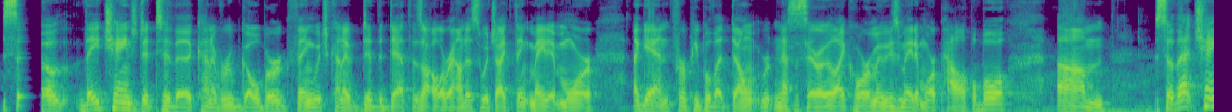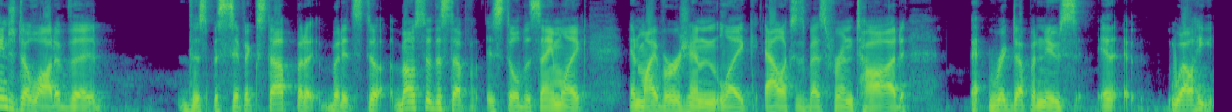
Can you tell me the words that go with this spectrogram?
so they changed it to the kind of Rube Goldberg thing, which kind of did the death is all around us, which I think made it more, again, for people that don't necessarily like horror movies, made it more palpable. Um, so that changed a lot of the the specific stuff, but but it's still most of the stuff is still the same. Like in my version, like Alex's best friend Todd rigged up a noose. Eh, well, he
